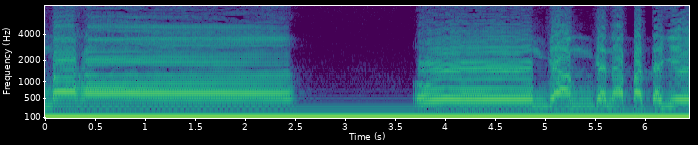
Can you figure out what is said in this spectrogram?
नमः। ॐ गं गणपतये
